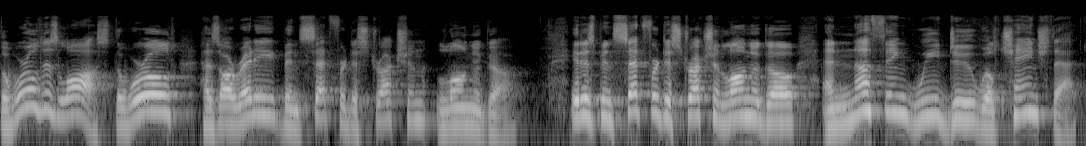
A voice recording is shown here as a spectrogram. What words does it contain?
The world is lost. The world has already been set for destruction long ago. It has been set for destruction long ago and nothing we do will change that.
